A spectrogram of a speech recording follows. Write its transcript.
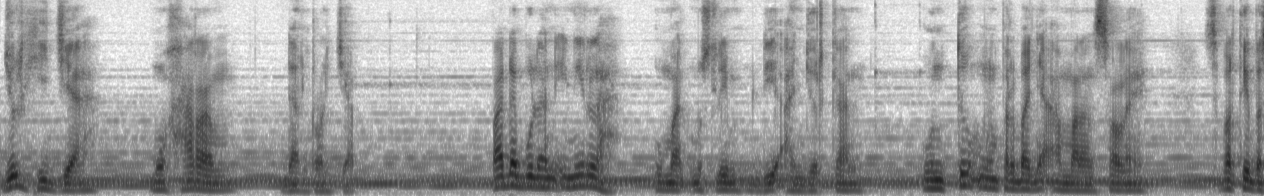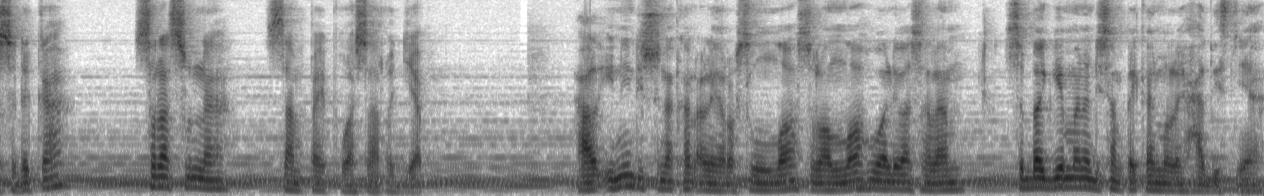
Zulhijjah, Muharram, dan Rojab. Pada bulan inilah umat muslim dianjurkan untuk memperbanyak amalan soleh seperti bersedekah, salat sunnah, sampai puasa Rajab. Hal ini disunahkan oleh Rasulullah Shallallahu Alaihi Wasallam sebagaimana disampaikan oleh hadisnya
